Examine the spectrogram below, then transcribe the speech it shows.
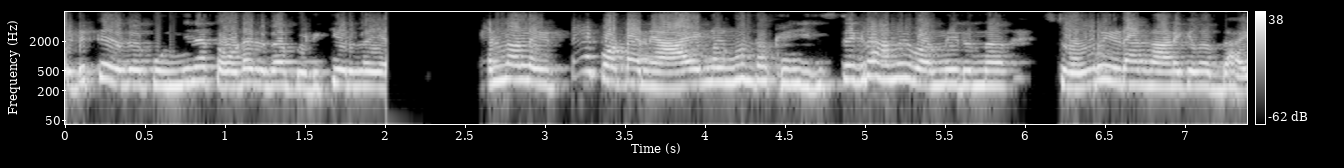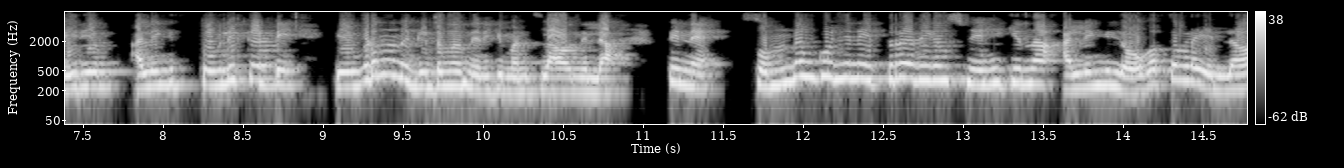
എടുക്കരുത് കുഞ്ഞിനെ തൊടരുത് പിടിക്കരുത് എന്നുള്ള ഇട്ടേ പൊട്ട ന്യായങ്ങൾ കൊണ്ടൊക്കെ ഇൻസ്റ്റഗ്രാമിൽ വന്നിരുന്ന് സ്റ്റോറി ഇടാൻ കാണിക്കുന്ന ധൈര്യം അല്ലെങ്കിൽ തൊലിക്കട്ടി എവിടെ നിന്ന് കിട്ടുന്നെന്ന് എനിക്ക് മനസ്സിലാവുന്നില്ല. പിന്നെ സ്വന്തം കുഞ്ഞിനെ ഇത്രയധികം സ്നേഹിക്കുന്ന അല്ലെങ്കിൽ ലോകത്തുള്ള എല്ലാ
